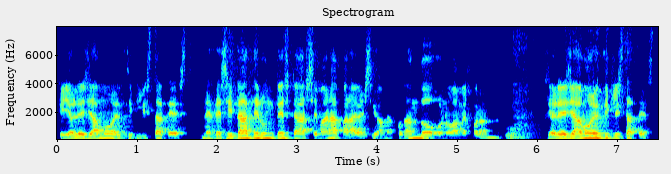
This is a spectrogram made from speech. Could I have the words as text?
que yo les llamo el ciclista test. Necesita hacer un test cada semana para ver si va mejorando o no va mejorando. Yo les llamo el ciclista test.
